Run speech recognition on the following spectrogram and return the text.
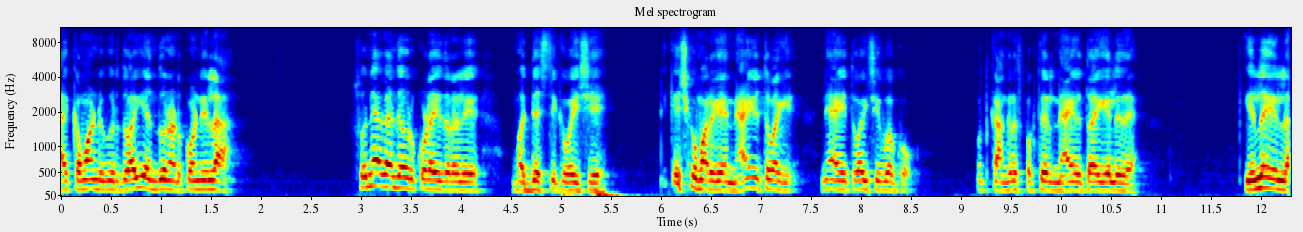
ಹೈಕಮಾಂಡ್ ವಿರುದ್ಧವಾಗಿ ಎಂದೂ ನಡ್ಕೊಂಡಿಲ್ಲ. ಸೋನಿಯಾ ಗಾಂಧಿ ಅವರು ಕೂಡ ಇದರಲ್ಲಿ ಮಧ್ಯಸ್ಥಿಕೆ ವಹಿಸಿ, ಡಿ ಕೆ ಶಿವಕುಮಾರ್ಗೆ ನ್ಯಾಯಯುತವಾಗಿ ನ್ಯಾಯಯುತವಾಗಿ ಸಿಗಬೇಕು. ಮತ್ತು ಕಾಂಗ್ರೆಸ್ ಪಕ್ಷದಲ್ಲಿ ನ್ಯಾಯಯುತವಾಗಿ ಎಲ್ಲಿದೆ? ಇಲ್ಲೇ ಇಲ್ಲ.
